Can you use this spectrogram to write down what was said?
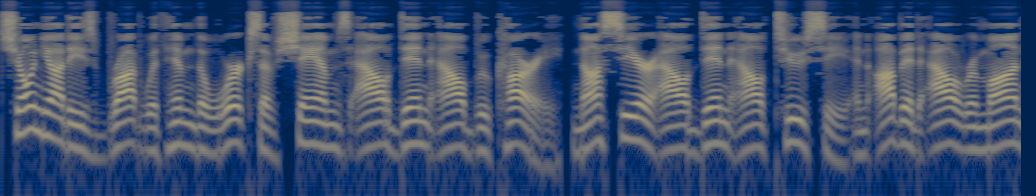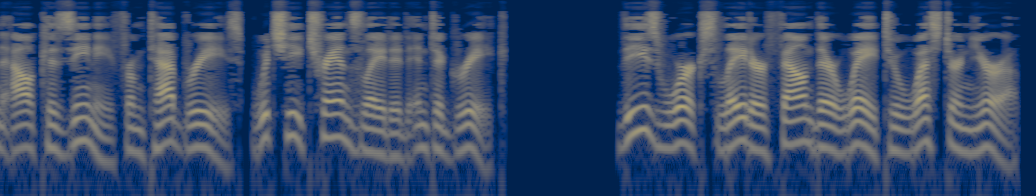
Choniates brought with him the works of Shams al-Din al-Bukhari, Nasir al-Din al-Tusi and Abd al-Rahman al-Khazini from Tabriz, which he translated into Greek. These works later found their way to Western Europe,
